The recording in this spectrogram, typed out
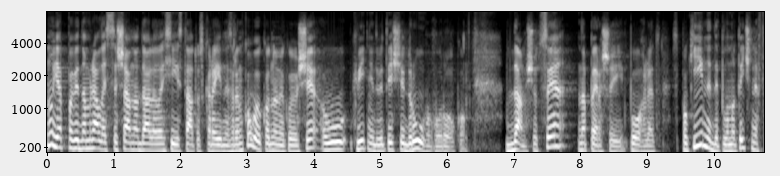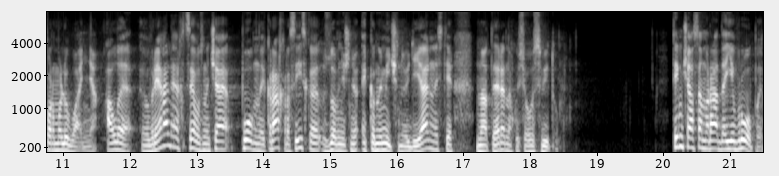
Ну, як повідомлялось, США надали Росії статус країни з ринковою економікою ще у квітні 2002 року. Дам, що це на перший погляд спокійне дипломатичне формулювання, але в реаліях це означає повний крах російської зовнішньоекономічної діяльності на теренах усього світу. Тим часом Рада Європи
